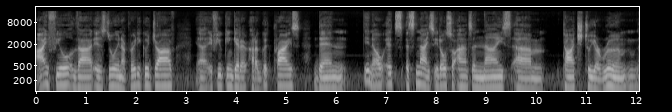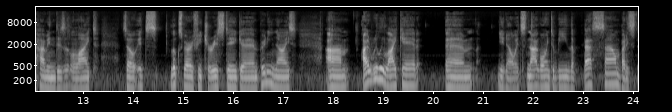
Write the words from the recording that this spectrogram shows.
I feel that is doing a pretty good job. Uh, if you can get it at a good price, then you know it's it's nice. It also adds a nice um, touch to your room having this light, so it's looks very futuristic and pretty nice. Um, I really like it. Um, you know it's not going to be the best sound but it's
